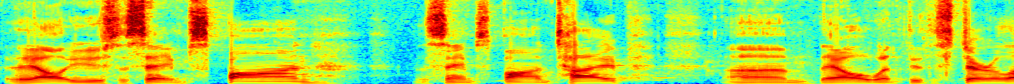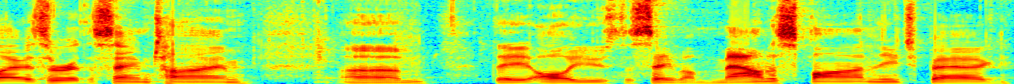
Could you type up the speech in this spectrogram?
they all used the same spawn, the same spawn type. Um, they all went through the sterilizer at the same time. Um, they all used the same amount of spawn in each bag.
